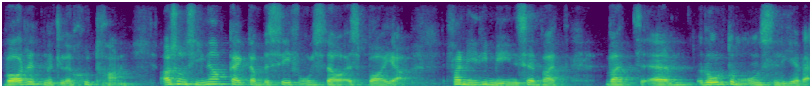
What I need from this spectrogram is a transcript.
waar dit met hulle goed gaan. As ons hierna kyk dan besef ons daar is baie van hierdie mense wat wat ehm um, rondom ons lewe.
